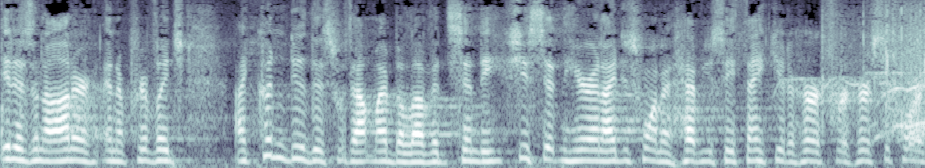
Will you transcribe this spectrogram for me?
it is an honor and a privilege. I couldn't do this without my beloved Cindy. She's sitting here, and I just want to have you say thank you to her for her support.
